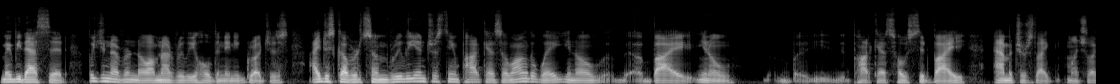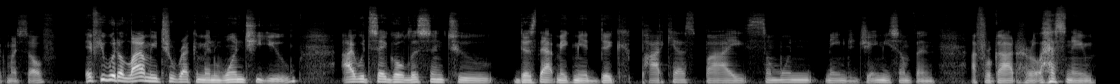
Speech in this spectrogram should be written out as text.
Maybe that's it, but you never know. I'm not really holding any grudges. I discovered some really interesting podcasts along the way. You know, by you know, podcasts hosted by amateurs like much like myself. If you would allow me to recommend one to you, I would say go listen to does That Make Me a Dick podcast by someone named Jamie something. I forgot her last name,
